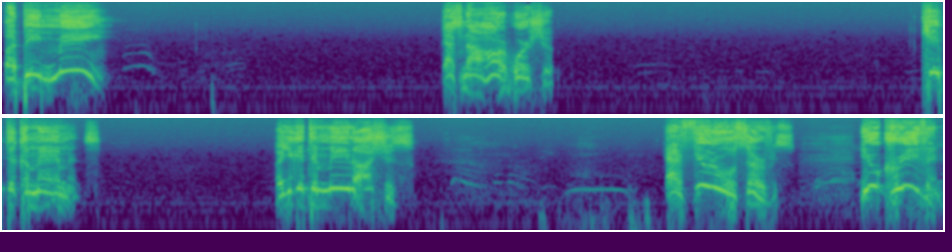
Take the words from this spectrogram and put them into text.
But be mean. That's not hard worship. Keep the commandments. Or you get the mean ushers at a funeral service. You grieving.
